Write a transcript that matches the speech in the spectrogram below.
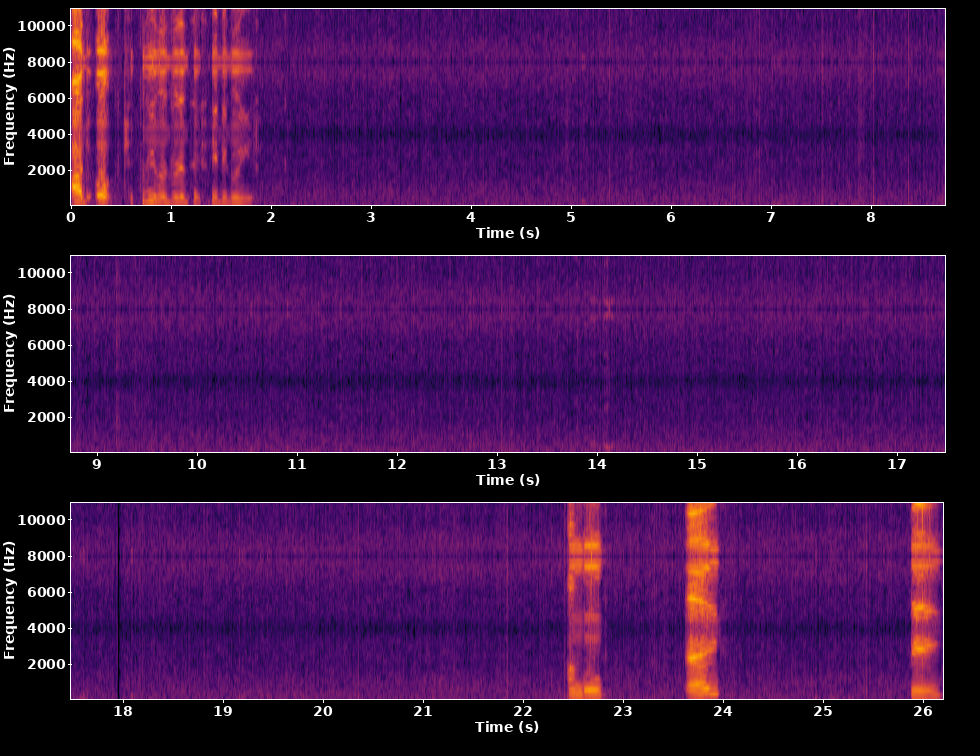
add up to 360 degrees. Angle A, B,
